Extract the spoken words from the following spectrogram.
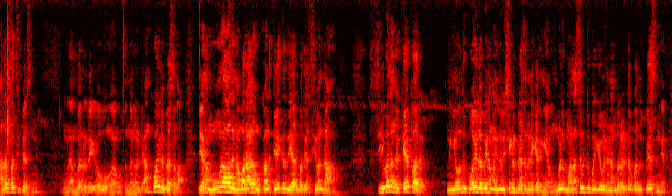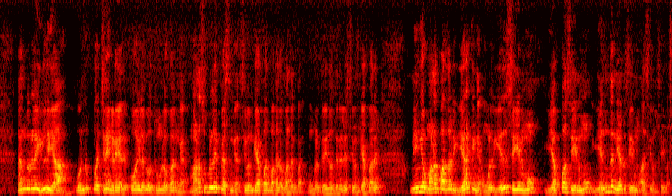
அதை பற்றி பேசுங்க. உங்கள் நண்பர்களையோ உங்கள் சொந்தங்கள்டையோ அங்கே கோயிலில் பேசலாம். ஏன்னா மூணாவது நபராக உட்காந்து கேட்குறது யார் பார்த்தீங்கன்னா சிவன் தான். சிவன் அங்கே கேட்பாரு. நீங்கள் வந்து கோயிலில் போய் நம்ம இந்த விஷயங்கள் பேச நினைக்காதீங்க. உங்களுக்கு மனசு விட்டு போய்க்க வேண்டிய நண்பர்கள்ட்ட உட்காந்து பேசுங்க. நண்பர்களே இல்லையா? ஒன்றும் பிரச்சனையும் கிடையாது. கோயிலில் போய் ஒரு தூணில் உட்காருங்க. மனசுக்குள்ளே பேசுங்க. சிவன் கேட்பார் பக்கத்தில் உட்காந்துருப்பார் உங்களுக்கு தெரியுதோ தெரியலையோ சிவன் கேட்பாரு. நீங்கள் மனப்பார்த்தோடு இறக்குங்க. உங்களுக்கு எது செய்யணுமோ எப்போ செய்யணுமோ எந்த நேரத்தில் செய்யணுமோ அது சிவன் செய்வார்.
